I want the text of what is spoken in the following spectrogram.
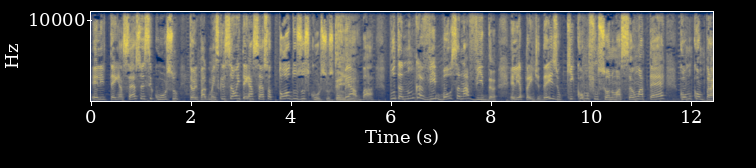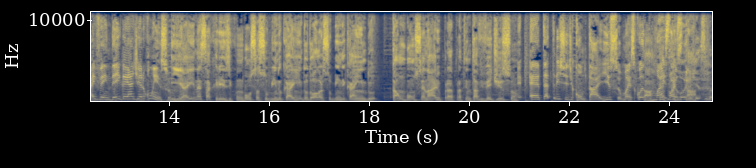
ele tem acesso a esse curso, então ele paga uma inscrição e tem acesso a todos os cursos. Entendi. O Beabá. Puta, nunca vi bolsa na vida. Ele aprende desde o que, como funciona uma ação até como comprar e vender e ganhar dinheiro com isso. E aí, nessa crise, com bolsa subindo, caindo, dólar subindo e caindo, tá um bom cenário para tentar viver disso? É até triste de contar isso, mas quanto Tá, mais mas tá. terrorismo,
